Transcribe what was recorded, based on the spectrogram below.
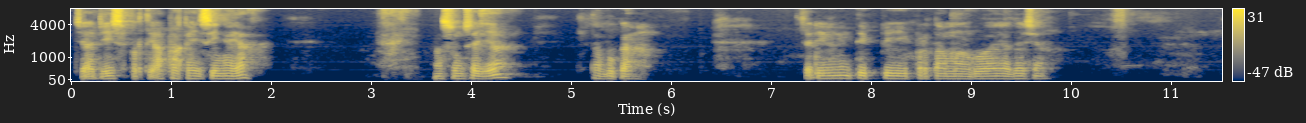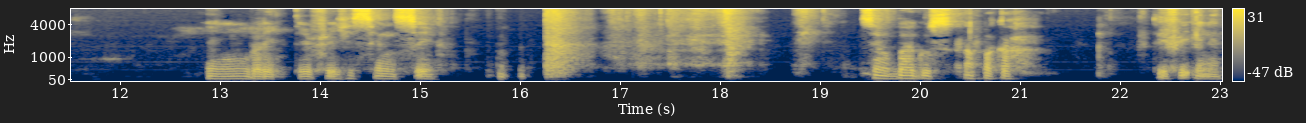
Jadi seperti apakah isinya ya? Langsung saja kita buka jadi ini TV pertama gua ya guys ya. Ini beli TV Hisense sebagus apakah TV ini?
